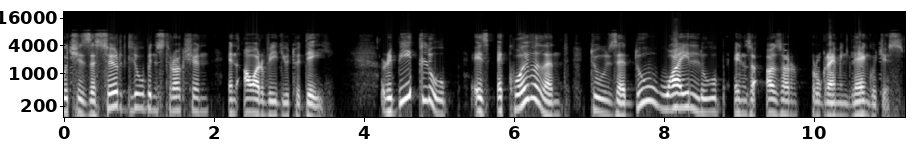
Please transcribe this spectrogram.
which is the third loop instruction in our video today. Repeat loop is equivalent to the do while loop in the other programming languages.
